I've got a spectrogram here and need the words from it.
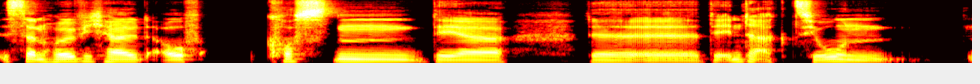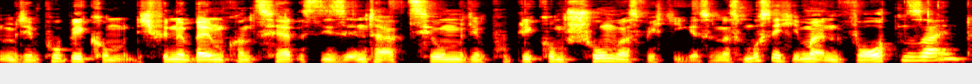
ist dann häufig halt auf Kosten der der, äh der Interaktion mit dem Publikum. Und ich finde, bei 'nem Konzert ist diese Interaktion mit dem Publikum schon was Wichtiges. Und das muss nicht immer in Worten sein,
